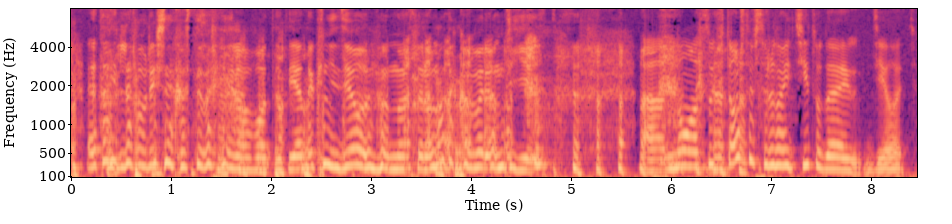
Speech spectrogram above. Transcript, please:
Это для публичных выступлений работает. Я так не делаю, но, все равно такой вариант есть. А, но суть в том, что все равно идти туда и делать.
